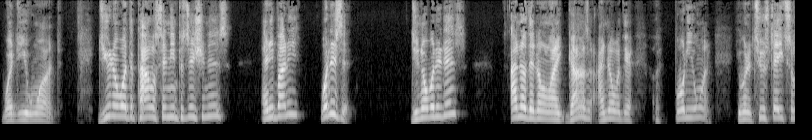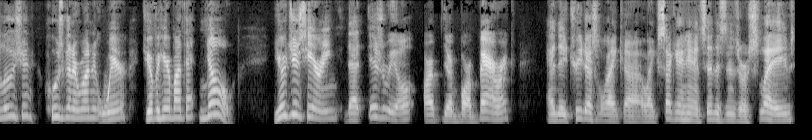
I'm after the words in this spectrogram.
What do you want? Do you know what the Palestinian position is? Anybody? What is it? Do you know what it is? I know they don't like Gaza. I know what they're. What do you want? You want a two state solution? Who's going to run it? Where? Do you ever hear about that? No. You're just hearing that Israel are they're barbaric and they treat us like uh, like secondhand citizens or slaves,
